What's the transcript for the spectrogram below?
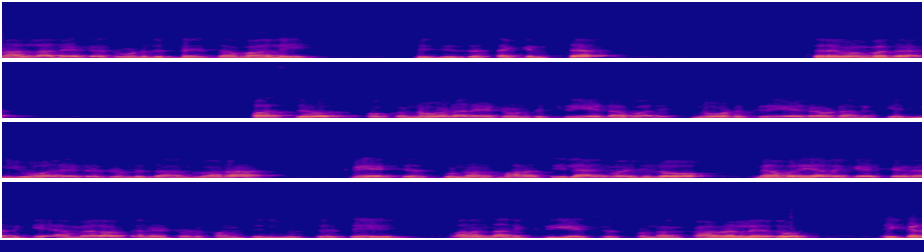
నల్ అనేటటువంటిది ప్లేస్ అవ్వాలి. This is the second step so remember that first ఒక నోడ్ అనేటువంటిది క్రియేట్ అవ్వాలి. నోడ్ క్రియేట్ అవ్వడానికి న్యూ అనేటటువంటి దాని ద్వారా క్రియేట్ చేసుకున్నాను. మన సి లాంగ్వేజ్లో మెమరీ అలొకేట్ చేయడానికి ఎంఎల్ఆక్ అనేటువంటి ఫంక్షన్ యూజ్ చేసి మనం దాన్ని క్రియేట్ చేసుకుంటాం కాదలేదు ఇక్కడ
